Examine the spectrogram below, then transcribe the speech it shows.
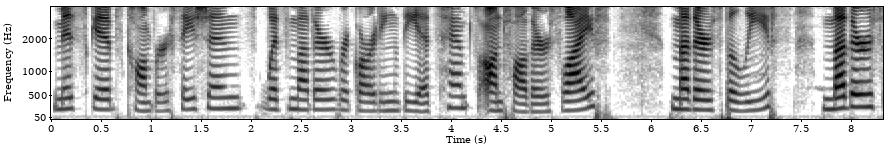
Miss Gibb's conversations with mother regarding the attempt on father's life, mother's beliefs, mother's.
